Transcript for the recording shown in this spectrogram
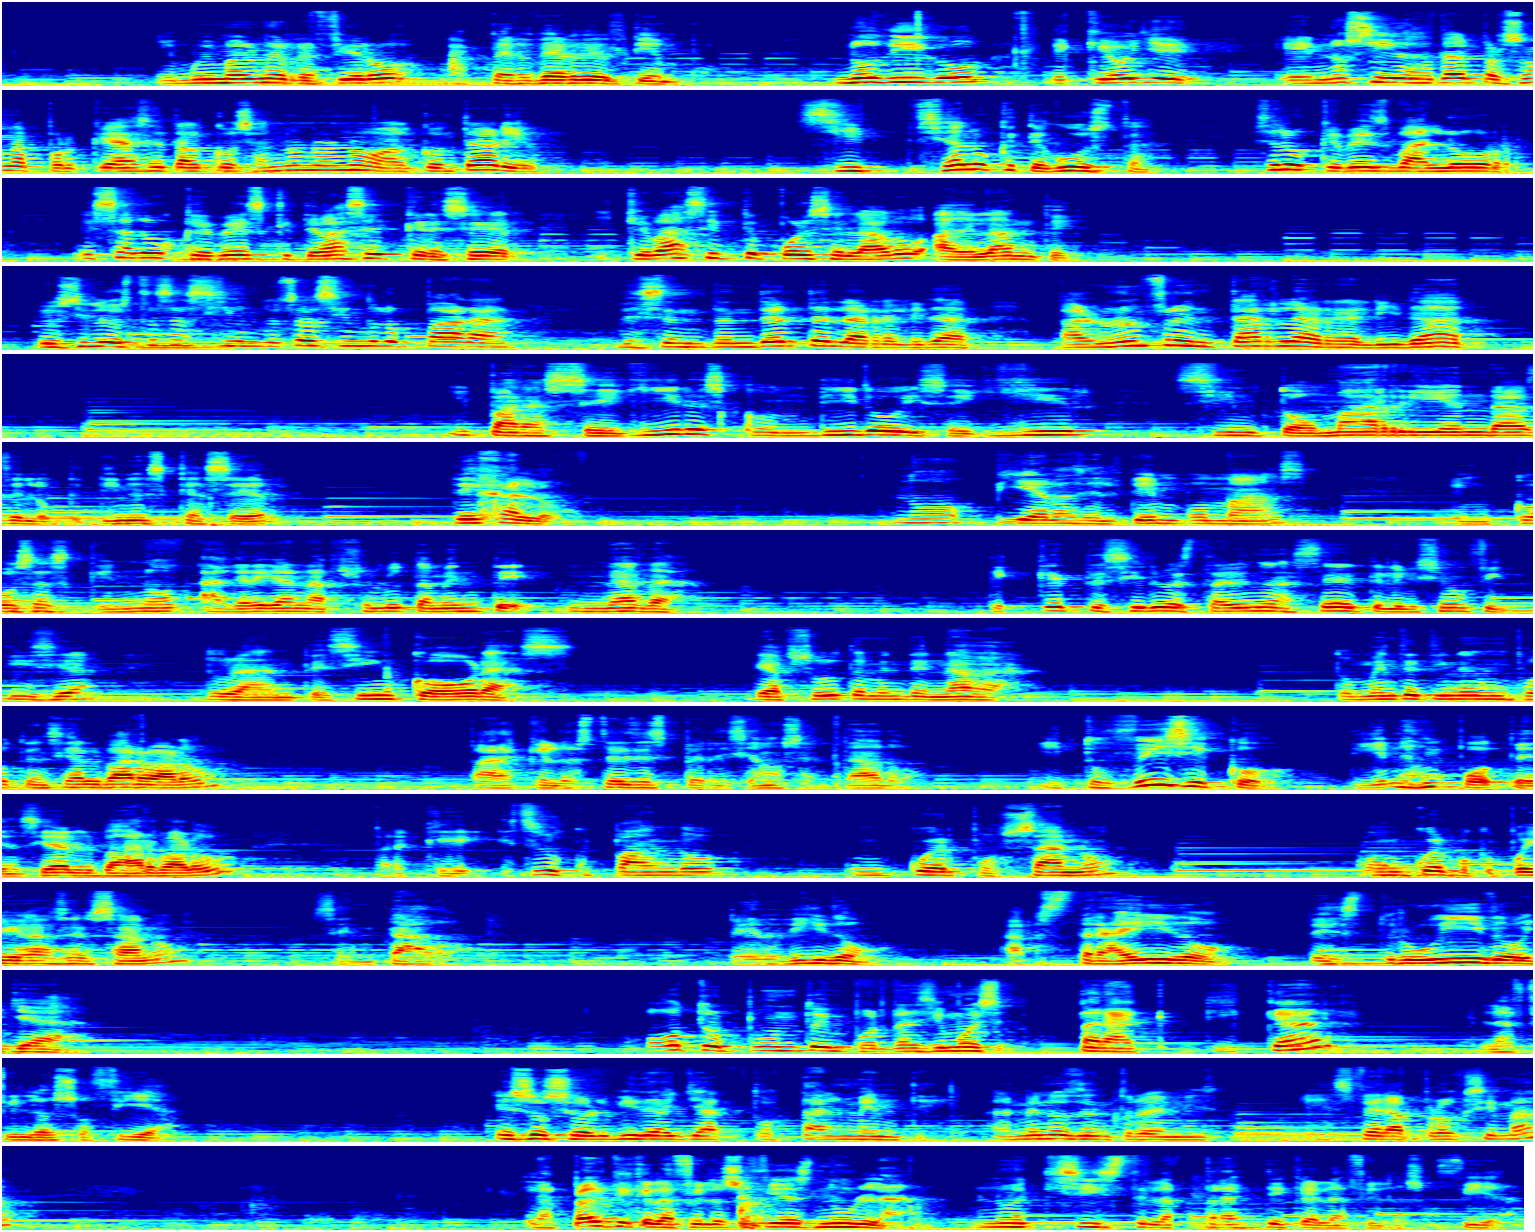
Y muy mal me refiero a perder del tiempo. No digo de que, oye, eh, no sigas a tal persona porque hace tal cosa. No, no, no, al contrario. Si, si algo que te gusta, es algo que ves valor, es algo que ves que te va a hacer crecer y que vas a irte por ese lado, adelante. Pero si lo estás haciendo, estás haciéndolo para desentenderte de la realidad, para no enfrentar la realidad y para seguir escondido y seguir sin tomar riendas de lo que tienes que hacer, déjalo. No pierdas el tiempo más en cosas que no agregan absolutamente nada. ¿De qué te sirve estar en una serie de televisión ficticia durante 5 horas? De absolutamente nada. Tu mente tiene un potencial bárbaro para que lo estés desperdiciando sentado. Y tu físico tiene un potencial bárbaro para que estés ocupando un cuerpo sano un cuerpo que puede llegar a ser sano sentado, perdido, abstraído, destruido ya. Otro punto importantísimo es practicar la filosofía. Eso se olvida ya totalmente, al menos dentro de mi esfera próxima. La práctica de la filosofía es nula, no existe la práctica de la filosofía.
